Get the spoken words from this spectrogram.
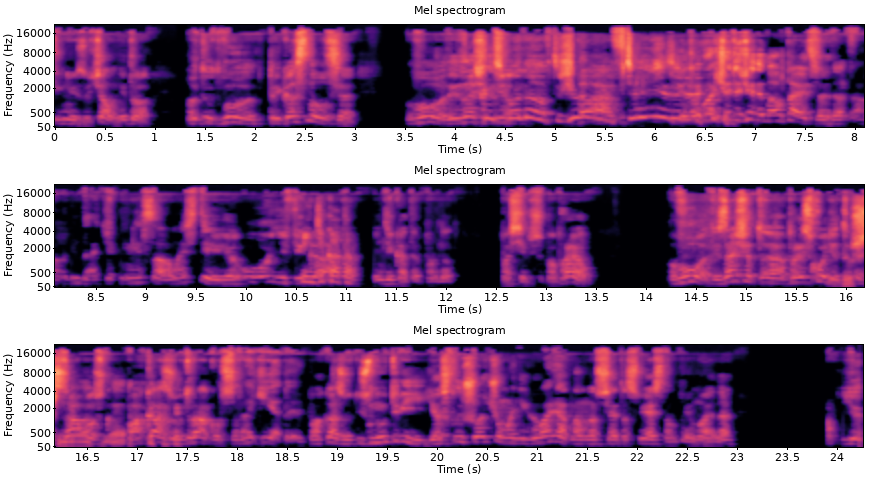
фигню изучал, не то. А тут вот, прикоснулся, вот, и значит... Космонавт, живой, Да. в телевизоре. я такой, а что это, что это болтается? Это, а, да. Я, о, нифига. Индикатор. Индикатор, пардон. Спасибо, что поправил. Вот, и значит, э, происходит Душнило, запуск, да. показывают ракурсы ракеты, показывают изнутри. Я слышу, о чем они говорят, нам у нас вся эта связь там прямая, да? Я,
